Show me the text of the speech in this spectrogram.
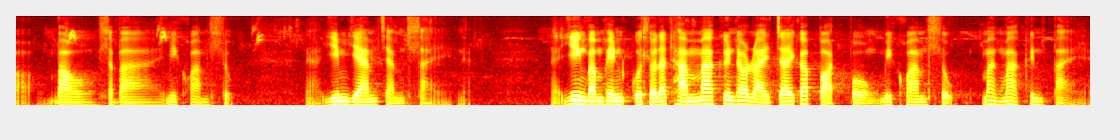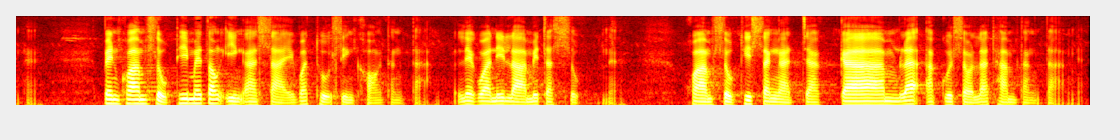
ออก เบาสบาย มีความสุขนะยิ้มแย้มแจ่มใสนะนะยิ่งบำเพ็ญกุศลธรรมมากขึ้นเท่าไหร่ใจก็ปลอดโปร่ง มีความสุขมากมากขึ้นไปนะ เป็นความสุขที่ไม่ต้องอิงอาศัยวัตถุสิ่งของต่างๆ เรียกว่านิรามิตสุขนะความสุขที่สงัดจากกามและอกุศลธรรมต่างๆเนี่ย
